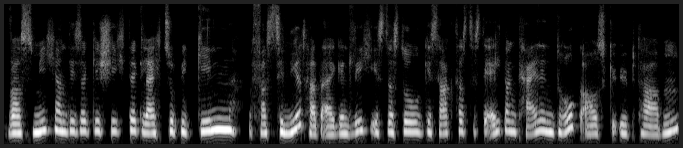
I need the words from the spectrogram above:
was mich an dieser Geschichte gleich zu Beginn fasziniert hat eigentlich, ist, dass du gesagt hast, dass die Eltern keinen Druck ausgeübt haben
